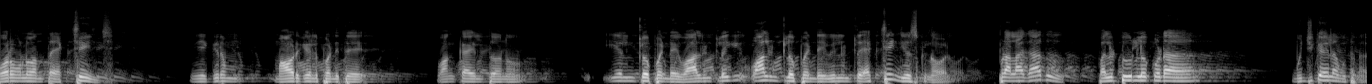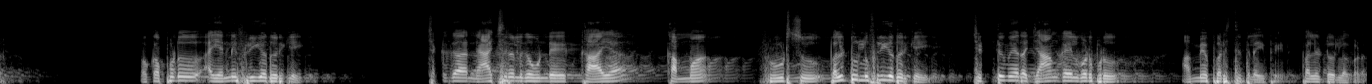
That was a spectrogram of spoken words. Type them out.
పూర్వంలో అంతా ఎక్స్చేంజ్ నీ దగ్గర మామిడికాయలు పండితే వంకాయలతోనూ వీళ్ళ ఇంట్లో పండాయి వాళ్ళ ఇంట్లోకి వాళ్ళ ఇంట్లో పండాయి వీళ్ళ ఇంట్లో ఎక్స్చేంజ్ చేసుకునేవాళ్ళు. ఇప్పుడు అలా కాదు పల్లెటూరులో కూడా ముంజికాయలు అమ్ముతున్నారు. ఒకప్పుడు అవన్నీ ఫ్రీగా దొరికాయి. చక్కగా న్యాచురల్గా ఉండే కాయ కమ్మ ఫ్రూట్స్ పల్లెటూరులో ఫ్రీగా దొరికాయి. చెట్టు మీద జామకాయలు కూడా ఇప్పుడు అమ్మే పరిస్థితులు అయిపోయాయి పల్లెటూరులో కూడా.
